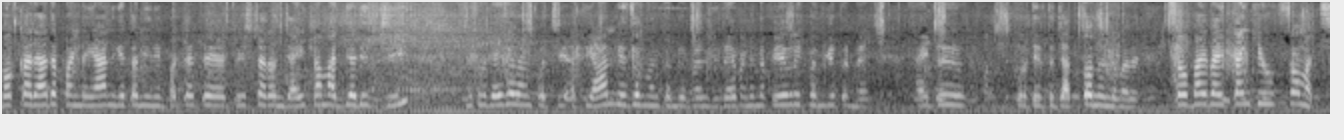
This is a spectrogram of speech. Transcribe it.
ಬೊಕ್ಕ ದಾದ ಪಂಡ ಯಾನ್ಗೆ ತಂದಿನಿ, ಪಟ್ಟತೆ ಟ್ವಿಸ್ಟರ್ ಒಂದು ಐಟ್ಲ ಮಧ್ಯದಿಜ್ಜಿ. ನಿಕ್ಲು ಬೇಜಾರು ಅನ್ಕೊಚ್ಚಿ ಅತ್ ಯಾನ್ ಬೇಜಾರು ಮಂತಂದು ಪಂಡ ದಯಪಂಡಿನ ಫೇವ್ರೇಟ್ ಬಂದ್ಗೆ ತಂದೆ. ಆಯ್ತು, ಪೂರ ತೀರ್ಥ ಜತ್ತೊಂದುಂಡು ಮರೆ. So bye bye thank you so much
